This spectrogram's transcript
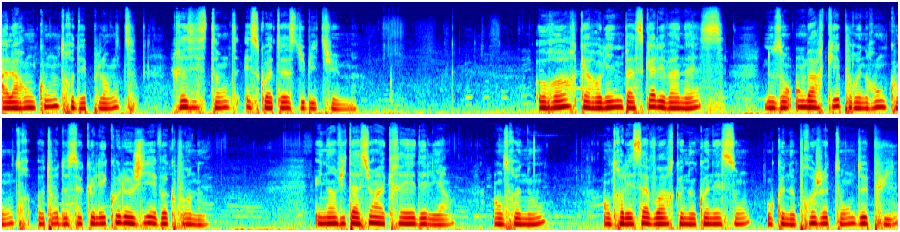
à la rencontre des plantes résistantes et squatteuses du bitume. Aurore, Caroline, Pascal et Vanessa nous ont embarqués pour une rencontre autour de ce que l'écologie évoque pour nous. Une invitation à créer des liens entre nous, entre les savoirs que nous connaissons ou que nous projetons depuis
